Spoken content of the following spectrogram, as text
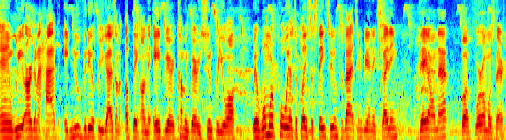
and we are gonna have a new video for you guys on an update on the aviary coming very soon for you all. We have one more poll we have to place, so stay tuned for that. It's gonna be an exciting day on that, but we're almost there.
